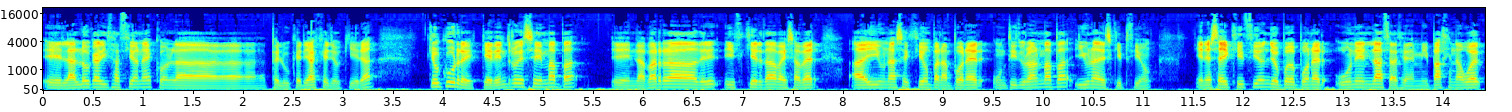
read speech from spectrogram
eh, las localizaciones con las peluquerías que yo quiera. ¿Qué ocurre? Que dentro de ese mapa en la barra de izquierda vais a ver hay una sección para poner un título al mapa y una descripción. Y en esa descripción yo puedo poner un enlace hacia mi página web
